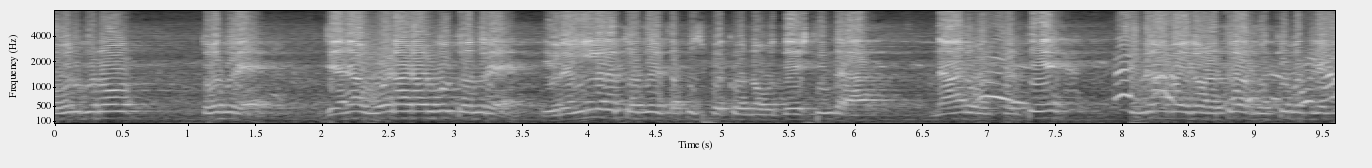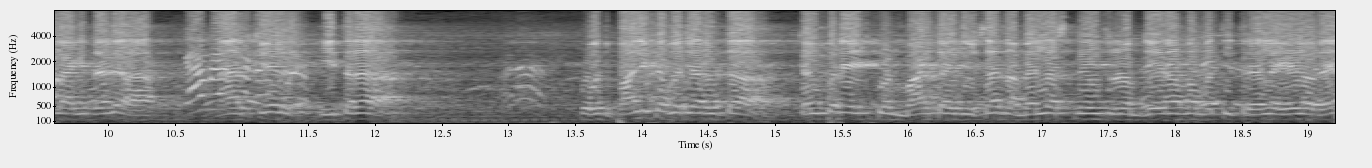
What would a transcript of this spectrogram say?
ಅವ್ರಿಗೂ ತೊಂದರೆ. ಜನ ಓಡಾಡೋರ್ಗೂ ತೊಂದರೆ. ಇವರೆಲ್ಲರ ತೊಂದರೆ ತಪ್ಪಿಸ್ಬೇಕು ಅನ್ನೋ ಉದ್ದೇಶದಿಂದ ನಾನು ಒಂದ್ ಸರ್ತಿ ಸಿದ್ದರಾಮಯ್ಯನವ್ರ ಹತ್ರ ಮುಖ್ಯಮಂತ್ರಿಗಳಾಗಿದ್ದಾಗ ನಾನು ಕೇಳಿದೆ, ಈ ತರ ಒಂದು ಪಾಲಿಕಾ ಬಜಾರ್ ಅಂತ ಕಲ್ಪನೆ ಇಟ್ಕೊಂಡು ಮಾಡ್ತಾ ಇದೀವಿ ಸರ್. ನಮ್ಮೆಲ್ಲ ಸ್ನೇಹಿತರು, ನಮ್ಮ ಜಯರಾಮ ಮತ್ತಿತ್ರ ಎಲ್ಲ ಹೇಳೋರೆ,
